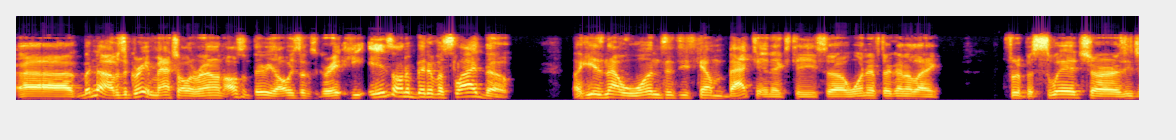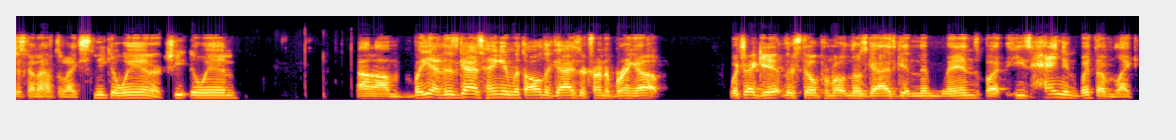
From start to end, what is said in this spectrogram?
Uh, but no, it was a great match all around. Austin Theory always looks great. He is on a bit of a slide though. Like he has not won since he's come back to NXT. So I wonder if they're gonna like flip a switch or is he just gonna have to like sneak a win or cheat to win? Um, but yeah, this guy's hanging with all the guys they're trying to bring up, which I get. They're still promoting those guys, getting them wins, but he's hanging with them like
